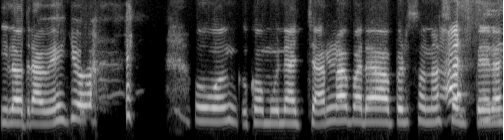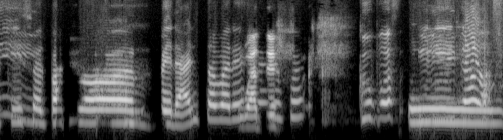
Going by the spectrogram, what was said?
Y la otra vez yo hubo un- como una charla para personas Ah, solteras que hizo sí. el pastor Peralta, parece. What the que fue. Cupos Y, ilimitados.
